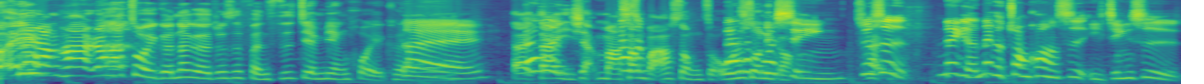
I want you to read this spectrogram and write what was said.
哎、让他让他做一个那个就是粉丝见面会，可能对，待待一下，马上把他送走。我说你搞行，就是那个那个状况是已经是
